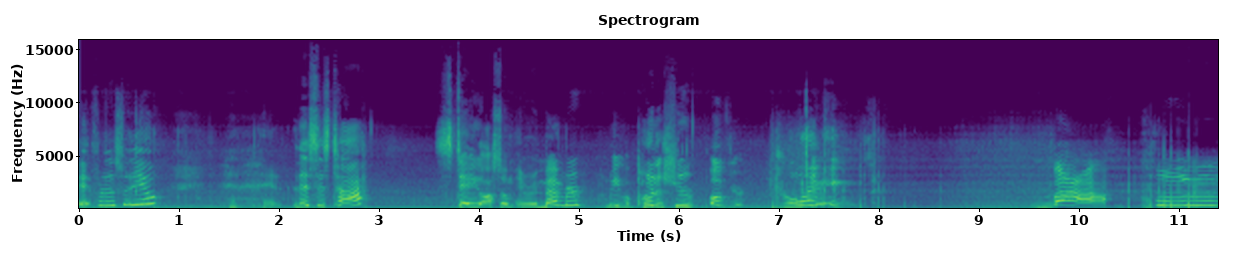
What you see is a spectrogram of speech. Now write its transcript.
it for this video. this is Ty. Stay awesome. And remember, leave a punisher of your dreams. Bye.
